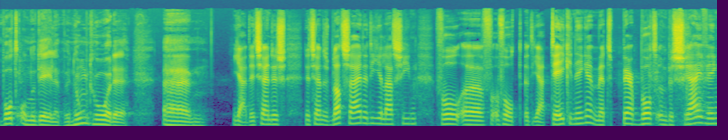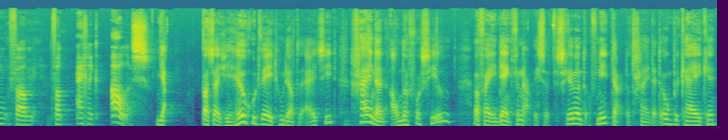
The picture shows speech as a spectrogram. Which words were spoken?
botonderdelen benoemd worden. Ehm, Ja, dit zijn dus, dit zijn dus bladzijden die je laat zien, vol, eh, vol, ja, tekeningen met per bot een beschrijving van, van eigenlijk alles. ja, pas als je heel goed weet hoe dat eruit ziet, ga je naar een ander fossiel. Waarvan je denkt van nou, is dat verschillend of niet? Nou, dat ga je dat ook bekijken.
